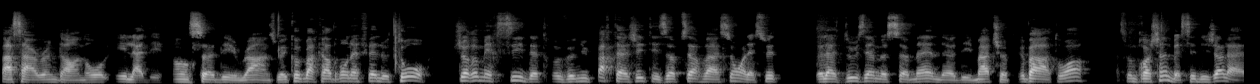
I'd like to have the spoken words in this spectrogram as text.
face à Aaron Donald et la défense des Rams. Mais écoute, Marc-André, on a fait le tour. Je remercie d'être venu partager tes observations à la suite de la deuxième semaine des matchs préparatoires. La semaine prochaine, ben, c'est déjà la,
